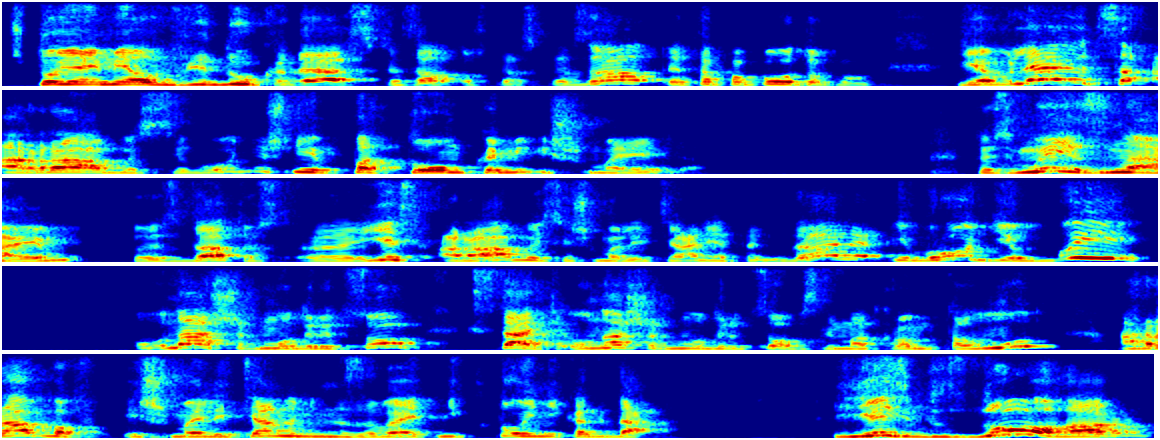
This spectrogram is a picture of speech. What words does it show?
что я имел в виду, когда я сказал то, что я сказал, это по поводу того, являются арабы сегодняшние потомками Ишмаэля. То есть мы знаем, то есть, да, то есть э, есть арабы, есть ишмалитяне и так далее, и вроде бы у наших мудрецов, кстати, у наших мудрецов, если мы откроем Талмуд, арабов ишмаилитянами не называет никто и никогда. Есть в Зогар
